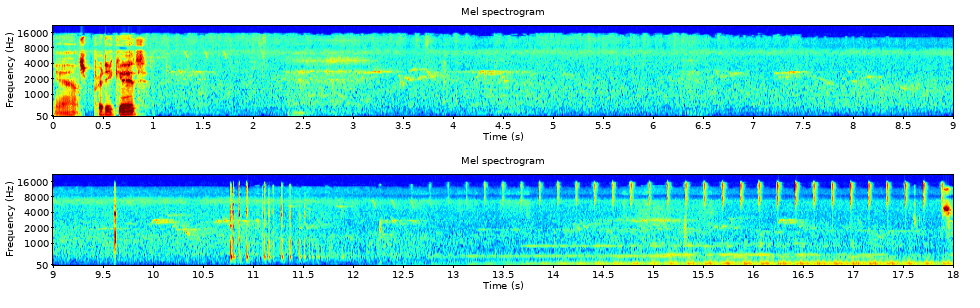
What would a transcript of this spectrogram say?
Yeah, that's pretty good. So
